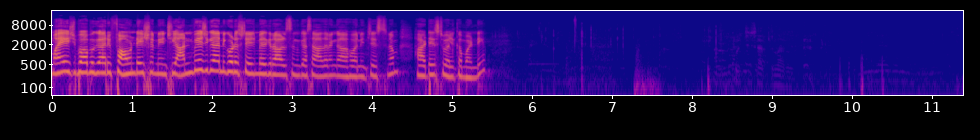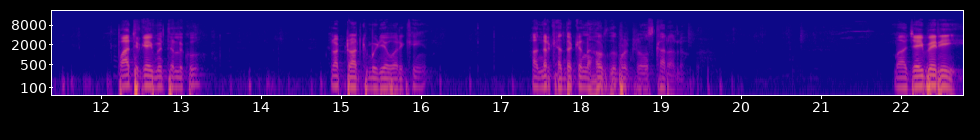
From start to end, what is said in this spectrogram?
Mahesh Babu గారి ఫౌండేషన్ నుంచి అన్వేష్ గారిని కూడా స్టేజ్ మీదకి రావాల్సిందిగా సాధారణంగా ఆహ్వానించేస్తున్నాం హార్టెస్ట్ వెల్కమ్ అండి పాత్రికేయ మిత్రులకు ఎలక్ట్రానిక్ మీడియా వారికి అందరికీ అందరికన్నా హృదయపూర్వక నమస్కారాలు. మా జైబేరి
